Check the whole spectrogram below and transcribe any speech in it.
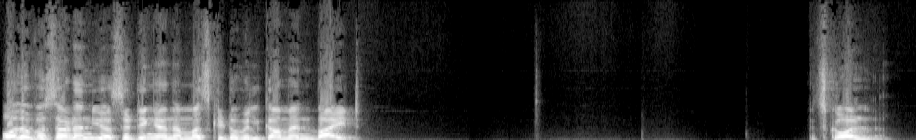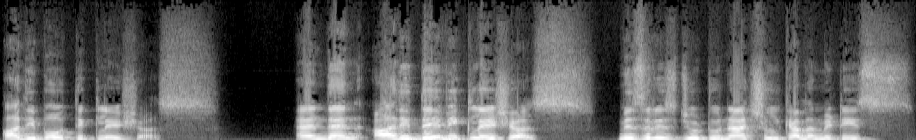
All of a sudden you are sitting and a mosquito will come and bite. It's called Adi Bhautik Kleshas. And then Adi Devi Kleshas, miseries due to natural calamities.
